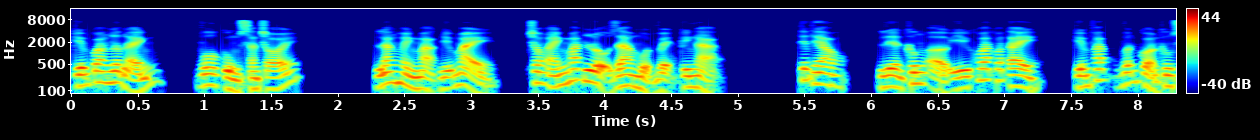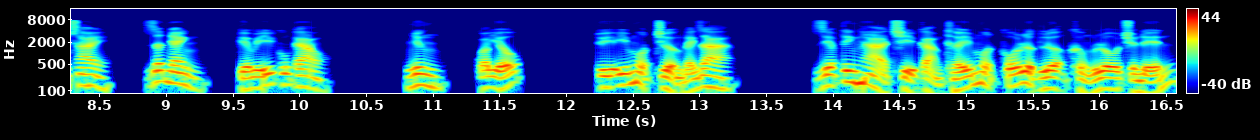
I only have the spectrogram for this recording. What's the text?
kiếm quang lấp lánh, vô cùng sáng chói. Lăng Hoành Mạc nhíu mày, trong ánh mắt lộ ra một vẻ kinh ngạc. Tiếp theo, liền không ở ý khoát khoát tay, kiếm pháp vẫn còn không sai, rất nhanh, kiếm ý cũng cao. Nhưng, quá yếu. Tùy ý một trường đánh ra. Diệp Tinh Hà chỉ cảm thấy một cỗ lực lượng khổng lồ truyền đến,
